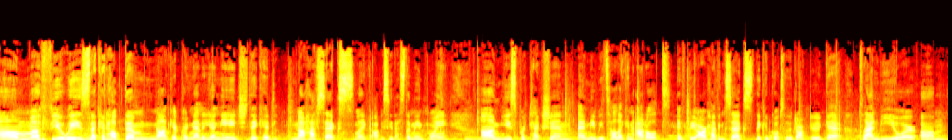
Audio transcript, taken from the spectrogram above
Um, a few ways that could help them not get pregnant at a young age. They could not have sex, like obviously that's the main point. Um, use protection and maybe tell like an adult if they are having sex, they could go to the doctor to get Plan B or um,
